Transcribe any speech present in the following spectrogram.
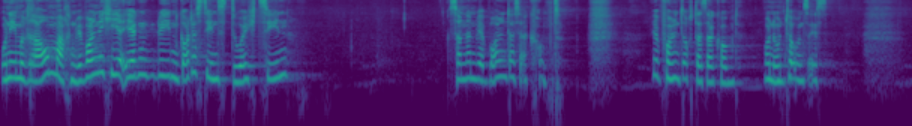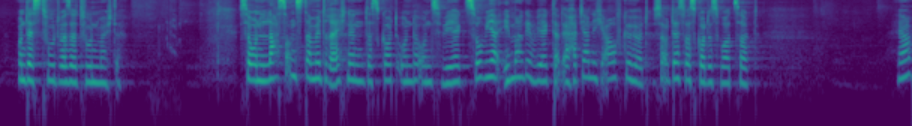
Und ihm Raum machen. Wir wollen nicht hier irgendwie einen Gottesdienst durchziehen, sondern wir wollen, dass er kommt. Wir wollen doch, dass er kommt und unter uns ist und das tut, was er tun möchte. So, und lass uns damit rechnen, dass Gott unter uns wirkt, so wie er immer gewirkt hat. Er hat ja nicht aufgehört. Das ist auch das, was Gottes Wort sagt. Ja,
